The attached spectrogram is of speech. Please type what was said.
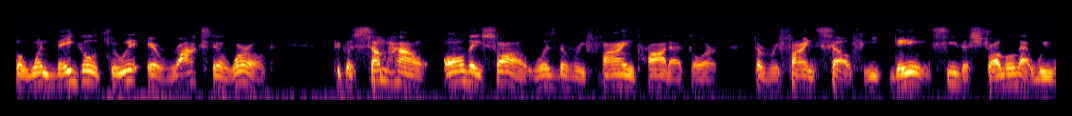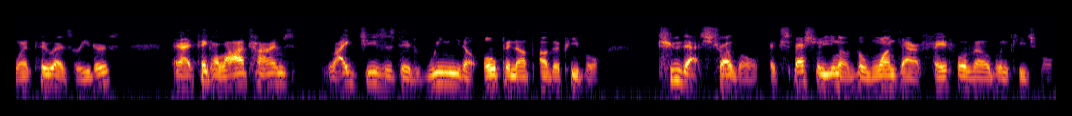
but when they go through it, it rocks their world because somehow all they saw was the refined product or the refined self. He, they didn't see the struggle that we went through as leaders. And I think a lot of times, like Jesus did, we need to open up other people to that struggle, especially, you know, the ones that are faithful, available, and teachable,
